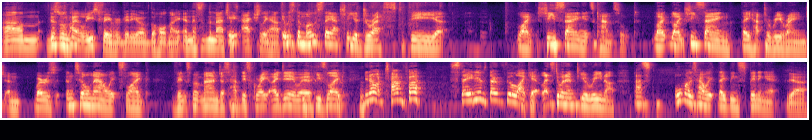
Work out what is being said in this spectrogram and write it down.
Um, this was my least favorite video of the whole night, and this is the match that's It- actually happening. It was the most they actually addressed the uh, like she's saying it's cancelled. Like like she's saying they had to rearrange, and whereas until now it's like Vince McMahon just had this great idea where he's like, you know what, Tampa stadiums don't feel like it. Let's do an empty arena. That's almost how it, they've been spinning it. Yeah.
